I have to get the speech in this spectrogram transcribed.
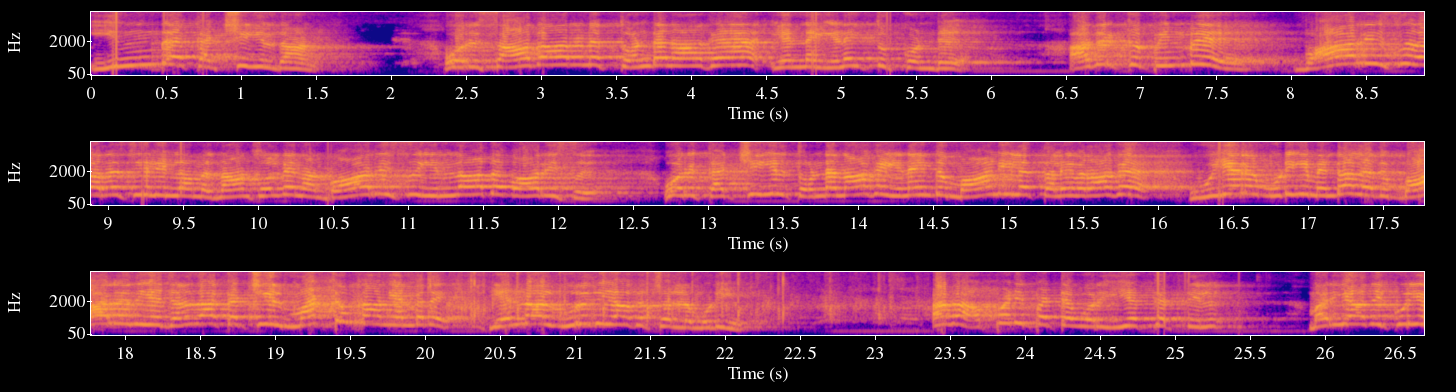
இந்த கட்சியில்தான் ஒரு சாதாரண தொண்டனாக என்னை இணைத்து கொண்டு அதற்கு பின்பு வாரிசு அரசியல் இல்லாமல் நான் சொல்வேன் நான் வாரிசு இல்லாத வாரிசு ஒரு கட்சியில் தொண்டனாக இணைந்து மாநில தலைவராக உயர முடியும் என்றால் அது பாரதிய ஜனதா கட்சியில் மட்டும்தான் என்பதை என்னால் உறுதியாக சொல்ல முடியும். ஆக அப்படிப்பட்ட ஒரு இயக்கத்தில் மரியாதைக்குரிய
